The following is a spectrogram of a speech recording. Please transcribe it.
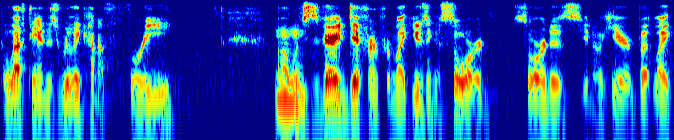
the left hand is really kind of free, uh, Mm. which is very different from like using a sword. Sword is you know here, but like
